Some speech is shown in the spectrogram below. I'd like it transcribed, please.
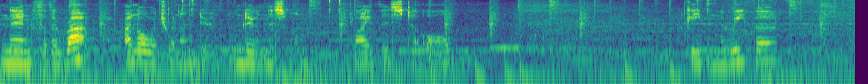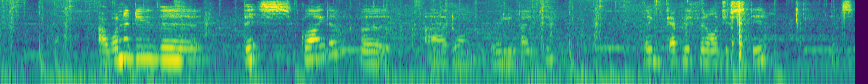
And then for the wrap, I know which one I'm doing. I'm doing this one. Apply this to all keeping the Reaper. I want to do the this glider, but I don't really like it. I think everything will just stay. It's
